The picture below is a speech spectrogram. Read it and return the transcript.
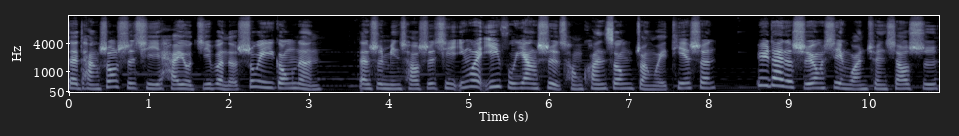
在唐宋时期还有基本的束衣功能，但是明朝时期因为衣服样式从宽松转为贴身，玉带的实用性完全消失。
